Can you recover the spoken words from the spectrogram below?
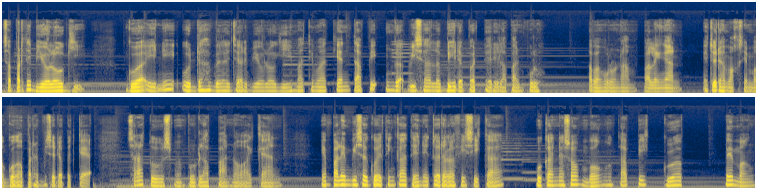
Seperti biologi. Gua ini udah belajar biologi mati-matian tapi nggak bisa lebih dapat dari 80 86 palingan itu udah maksimal. Gue nggak pernah bisa dapat kayak 198 no I can. Yang paling bisa gue tingkatin itu adalah fisika. Bukannya sombong tapi gue memang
